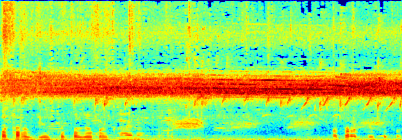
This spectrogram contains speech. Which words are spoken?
पत्थर रख दिया उसके ऊपर जो कोई खाए ना। पत्थर रख दिया उसके ऊपर।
